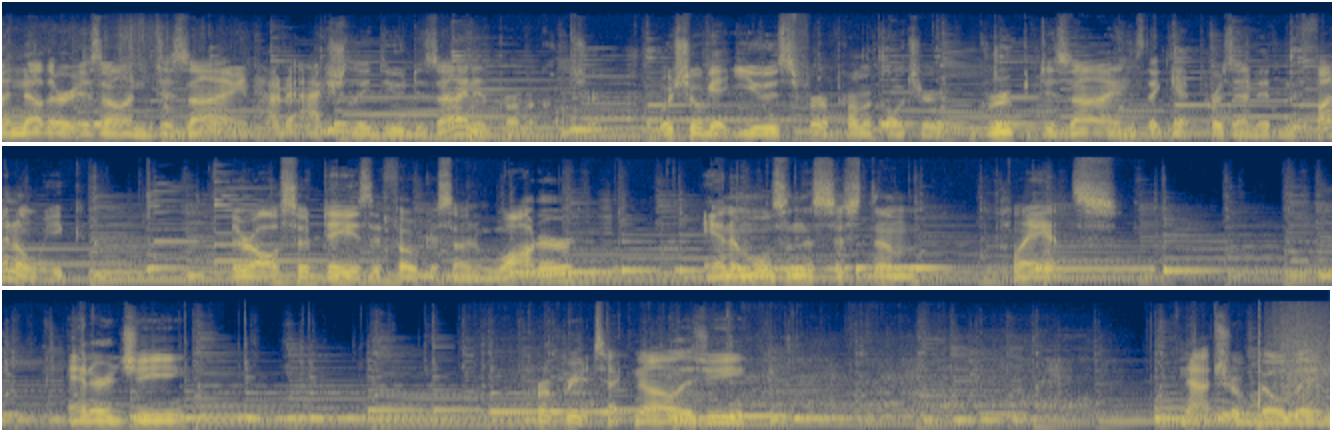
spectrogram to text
Another is on design, how to actually do design in permaculture, which will get used for permaculture group designs that get presented in the final week. There are also days that focus on water, animals in the system, plants, energy, appropriate technology, natural building.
